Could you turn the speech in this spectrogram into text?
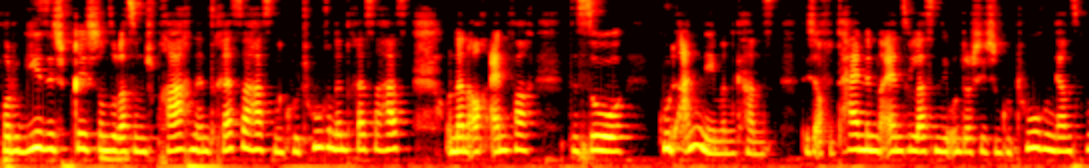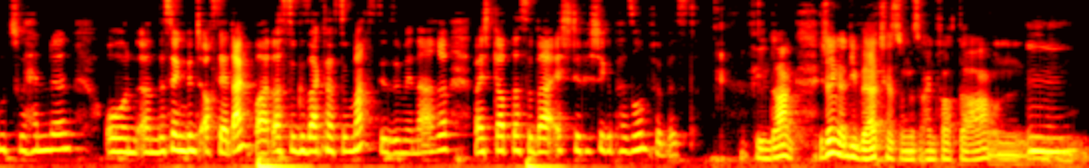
Portugiesisch sprichst und so, dass du ein Spracheninteresse hast, ein Kultureninteresse hast und dann auch einfach das so gut annehmen kannst, dich auf die Teilnehmenden einzulassen, die unterschiedlichen Kulturen ganz gut zu handeln. Und ähm, deswegen bin ich auch sehr dankbar, dass du gesagt hast, du machst die Seminare, weil ich glaube, dass du da echt die richtige Person für bist. Vielen Dank. Ich denke, die Wertschätzung ist einfach da und Mhm.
